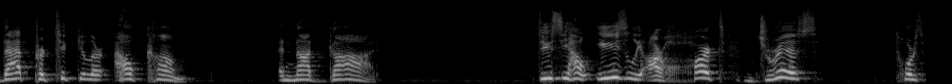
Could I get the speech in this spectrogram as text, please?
that particular outcome and not God. Do you see how easily our heart drifts towards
